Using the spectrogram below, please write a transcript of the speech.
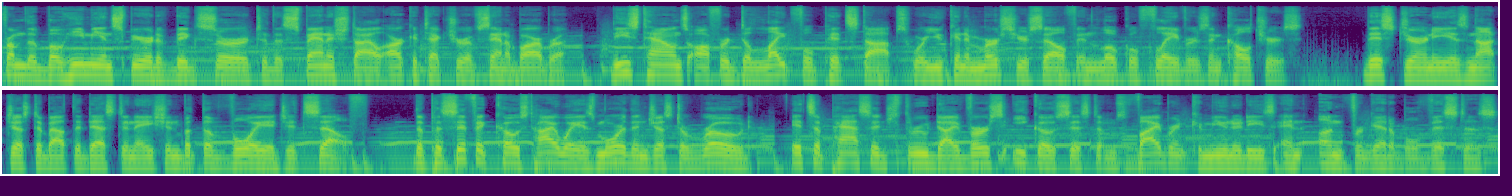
From the bohemian spirit of Big Sur to the Spanish-style architecture of Santa Barbara, these towns offer delightful pit stops where you can immerse yourself in local flavors and cultures. This journey is not just about the destination but the voyage itself. The Pacific Coast Highway is more than just a road, it's a passage through diverse ecosystems, vibrant communities, and unforgettable vistas.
